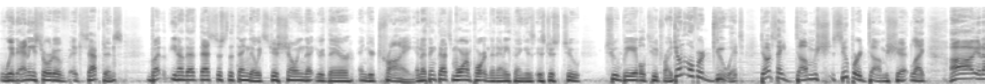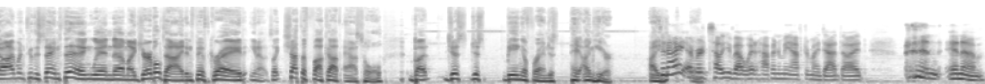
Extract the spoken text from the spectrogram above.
with any sort of acceptance. But you know that that's just the thing though. It's just showing that you're there and you're trying. And I think that's more important than anything is is just to to be able to try. Don't overdo it. Don't say dumb, sh- super dumb shit like, oh, you know, I went through the same thing when uh, my gerbil died in fifth grade. You know, it's like, shut the fuck up, asshole. But just, just being a friend, just, hey, I'm here. I Did I ever tell you about what happened to me after my dad died? and and um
